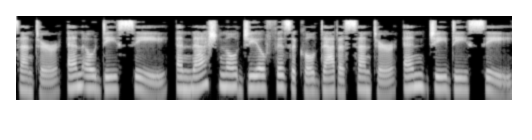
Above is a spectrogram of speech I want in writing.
Center NODC, and National Geophysical Data Center NGDC.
